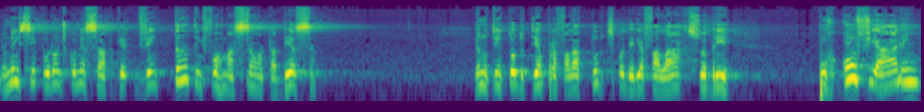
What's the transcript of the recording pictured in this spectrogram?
eu nem sei por onde começar, porque vem tanta informação à cabeça. Eu não tenho todo o tempo para falar tudo que se poderia falar sobre por confiarem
